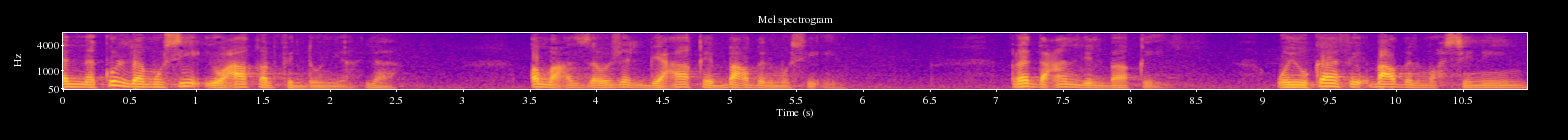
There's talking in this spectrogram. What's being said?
أن كل مسيء يعاقب في الدنيا. لا. الله عز وجل يعاقب بعض المسيئين. ردعاً للباقين. ويكافئ بعض المحسنين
